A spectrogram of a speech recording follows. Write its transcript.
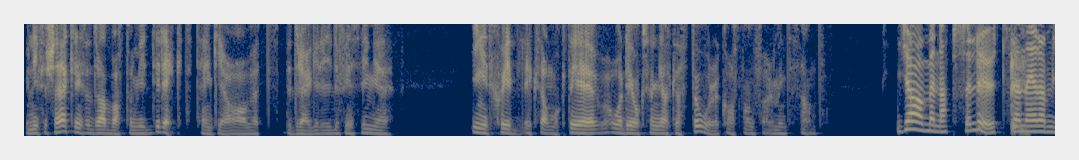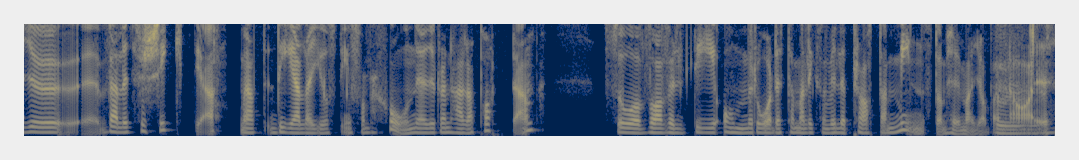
men i försäkring så drabbas de ju direkt, tänker jag, av ett bedrägeri. Det finns inget, inget skydd liksom och det, är, och det är också en ganska stor kostnad för dem, inte sant? Ja, men absolut. Sen är de ju eh, väldigt försiktiga med att dela just information. Jag gjorde den här rapporten så var väl det området där man liksom ville prata minst om hur man jobbar med Mm, AI,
